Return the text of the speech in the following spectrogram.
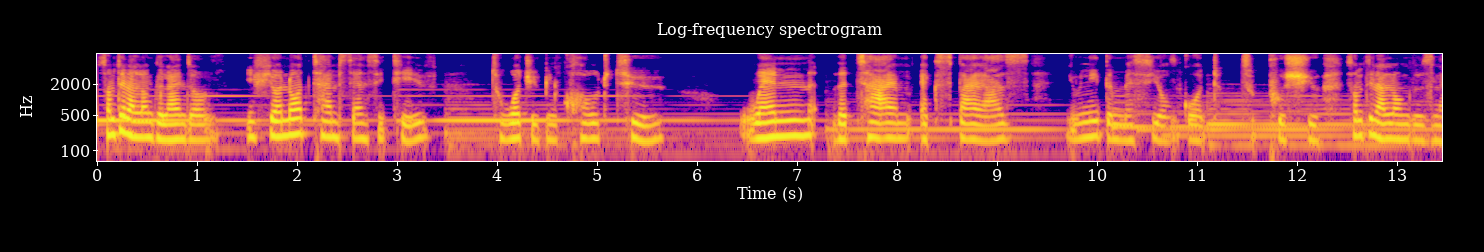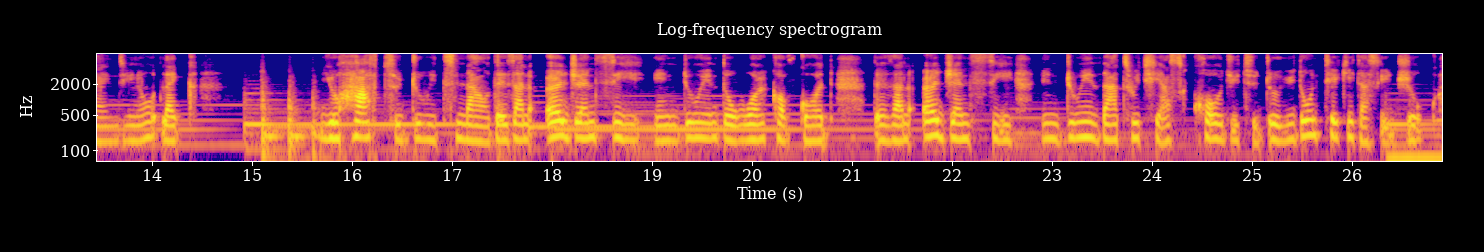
Something along the lines of if you're not time sensitive to what you've been called to, when the time expires, you need the mercy of God to push you. Something along those lines, you know, like you have to do it now. There's an urgency in doing the work of God. There's an urgency in doing that which He has called you to do. You don't take it as a joke.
